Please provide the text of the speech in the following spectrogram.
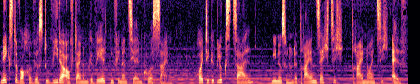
Nächste Woche wirst du wieder auf deinem gewählten finanziellen Kurs sein. Heutige Glückszahlen minus 163, 93, 11.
